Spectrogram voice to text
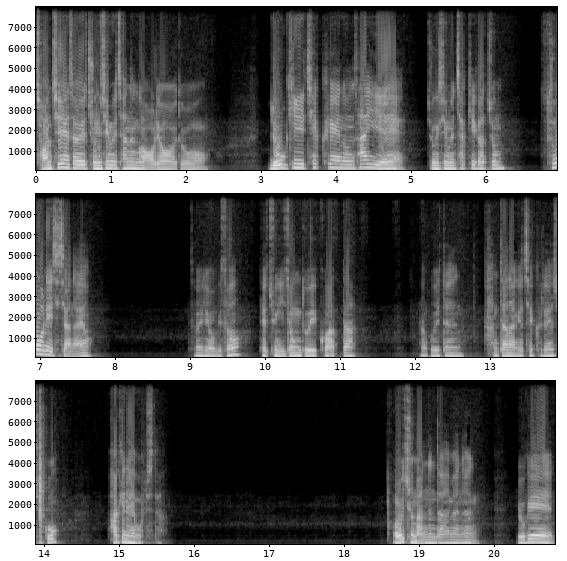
전체에서의 중심을 찾는 건 어려워도 여기 체크해 놓은 사이에 중심을 찾기가 좀 수월해지잖아요. 그래서 여기서 대충 이 정도 있고 왔다 라고 일단 간단하게 체크를 해주고 확인해 봅시다. 얼추 맞는다 하면은 이게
